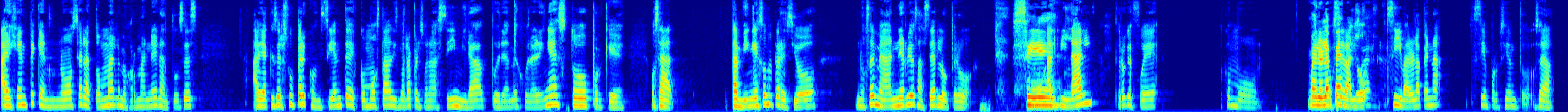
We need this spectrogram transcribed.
hay gente que no se la toma de la mejor manera, entonces había que ser súper consciente de cómo estaba diciendo la persona así, mira, podrías mejorar en esto, porque, o sea, también eso me pareció, no sé, me da nervios hacerlo, pero Sí, al final creo que fue como, valió la no sé, pena, valió, pues. sí, valió la pena 100%, o sea,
